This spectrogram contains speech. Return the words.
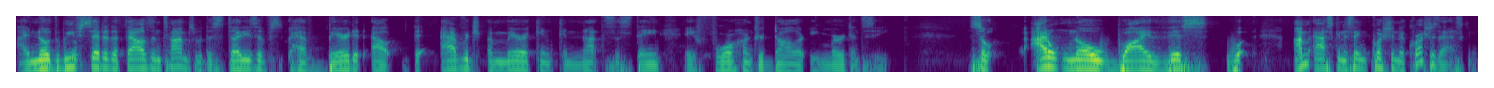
i know that we've said it a thousand times but the studies have have bared it out. The average american cannot sustain a $400 emergency. So i don't know why this what i'm asking the same question that crush is asking.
